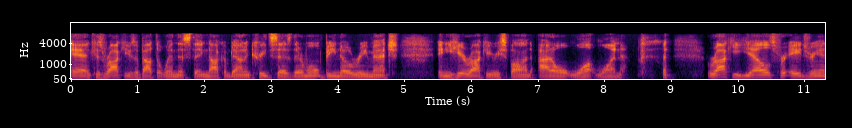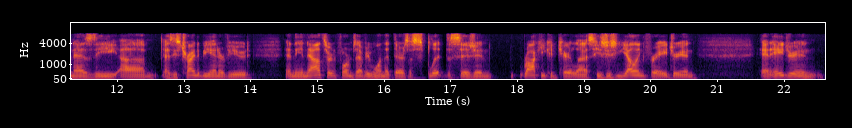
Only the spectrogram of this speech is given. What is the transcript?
and because Rocky was about to win this thing, knock him down, and Creed says there won't be no rematch, and you hear Rocky respond, "I don't want one." Rocky yells for Adrian as the um, as he's trying to be interviewed, and the announcer informs everyone that there's a split decision. Rocky could care less. He's just yelling for Adrian, and Adrian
